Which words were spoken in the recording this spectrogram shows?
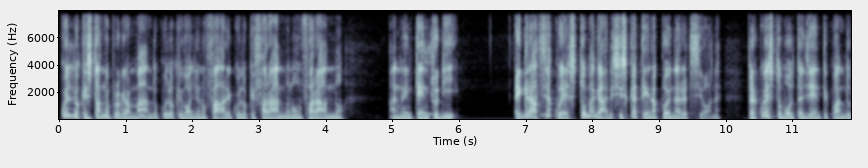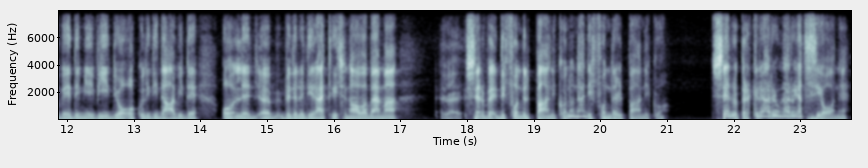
quello che stanno programmando, quello che vogliono fare, quello che faranno, non faranno, hanno intento di... E grazie a questo magari si scatena poi una reazione. Per questo molta gente quando vede i miei video o quelli di Davide o le, eh, vede le dirette dice no vabbè ma eh, serve diffonde il panico, non è diffondere il panico. Serve per creare una reazione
